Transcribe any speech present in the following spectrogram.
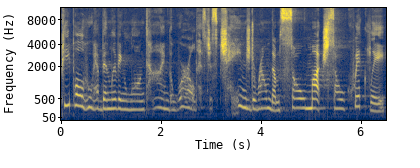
people who have been living a long time, the world has just changed around them so much, so quickly,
